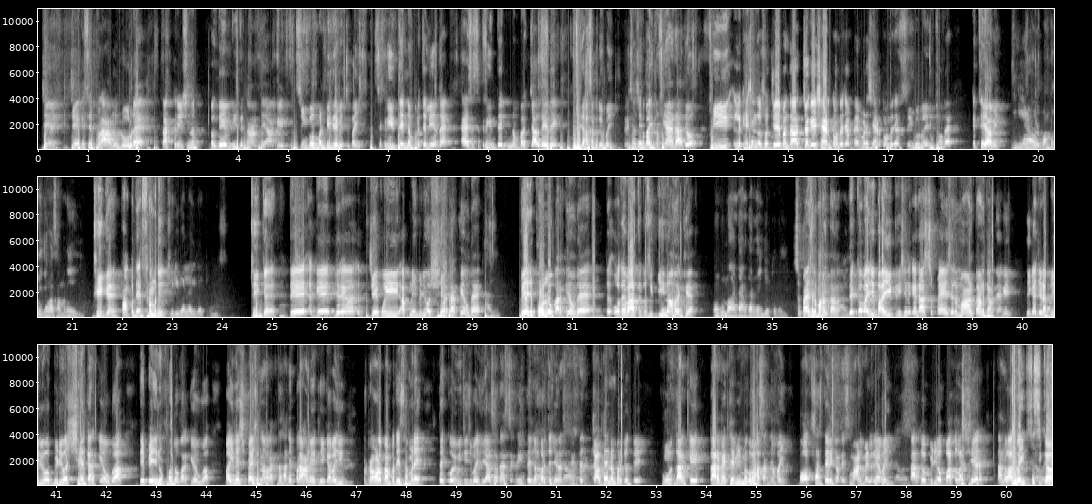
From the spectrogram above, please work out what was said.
ਜੇ ਜੇ ਕਿਸੇ ਭਰਾ ਨੂੰ ਲੋੜ ਹੈ, ਤਾਂ ਕ੍ਰਿਸ਼ਨ ਬਲਦੇਵ ਦੀ ਦੁਕਾਨ ਤੇ ਆ ਕੇ ਸਿੰਘੋ ਮੰਡੀ ਦੇ ਵਿੱਚ ਬਾਈ ਸਕਰੀਨ ਤੇ ਨੰਬਰ ਚੱਲੀ ਜਾਂਦਾ ਹੈ। ਇਸ ਸਕਰੀਨ ਤੇ ਨੰਬਰ ਚੱਲਦੇ ਦੇ ਜਾ ਸਕਦੇ ਹੋ ਬਾਈ। ਕ੍ਰਿਸ਼ਨ ਸਿੰਘ ਬਾਈ, ਤੁਸੀਂ ਐਂ ਦੱਸ ਦਿਓ ਵੀ ਲੋਕੇਸ਼ਨ ਦੱਸੋ ਜੇ ਬੰਦਾ ਜਗੇ ਸ਼ਹਿਰ ਤੋਂ ਆਉਂਦਾ ਜਾਂ ਬਹਿਮਣ ਸ਼ਹਿਰ ਤੋਂ ਆਉਂਦਾ ਜਾਂ ਸਿੰਘੋ ਲੈਣੀ ਤੋਂ ਆਉਂਦਾ ਕਿੱਥੇ ਆਵੇ? ਇੰਡੀਅਨ ਆਇਲ ਪੰਪ ਦੇ ਜਮਾ ਸਾਹਮਣੇ ਹੈ ਜੀ। ਠੀਕ ਹੈ ਪੰਪ ਦੇ ਸਾਹਮਣੇ। ਸ਼੍ਰੀ ਵਾਲਾ ਇਲੈਕਟ੍ਰੋਨਿਕਸ ਠੀਕ ਹੈ ਤੇ ਅੱਗੇ ਫਿਰ ਜੇ ਕੋਈ ਆਪਣੀ ਵੀਡੀਓ ਸ਼ੇਅਰ ਕਰਕੇ ਆਉਂਦਾ ਹੈ ਹਾਂਜੀ। ਪੇਜ ਫੋਲੋ ਕਰਕੇ ਆਉਂਦਾ ਹੈ ਤੇ ਉਹਦੇ ਵਾਸਤੇ ਤੁਸੀਂ ਕੀ ਨਾਮ ਰੱਖਿਆ? ਉਹ ਕੋਈ ਮਾਨਦਾਨ ਕਰਦੇ ਜੀ ਗਿਫਟ ਜੀ। ਸਪੈਸ਼ਲ ਮਾਨਤਾਨ। ਦੇਖੋ ਬਾਈ ਜੀ ਬਾਈ ਕ੍ਰਿਸ਼ਨ ਕਹਿੰਦਾ ਸਪੈਸ਼ਲ ਮਾਨਤਾਨ ਕਰ ਦਿਆਂਗੇ। ਠੀਕ ਹੈ ਜਿਹੜਾ ਵੀਡੀਓ ਵੀਡੀਓ ਸ਼ੇਅਰ ਕਰਕੇ ਆਊਗਾ ਤੇ ਪੇਜ ਨੂੰ ਫੋਲੋ ਕਰਕੇ ਆਊਗਾ। ਬਾਈ ਨੇ ਸਪੈਸ਼ਲ ਨਾਮ ਰੱਖਤਾ ਸਾਡੇ ਭਰਾ ਨੇ, ਠੀਕ ਹੈ ਬਾਈ ਜੀ? ਪੈਟਰੋਲ ਪੰਪ ਦੇ ਸਾਹਮਣੇ ਤੇ ਕੋਈ ਵੀ ਚੀਜ਼ ਬਾਈ ਲਿਆ ਸਕਦਾ ਸਕਰੀਨ ਤੇ ਨੰਬਰ ਚੱਲੇ ਨਾ ਸਕਰੀਨ ਤੇ ਚੱਲਦੇ ਨੰਬਰ ਦੇ ਉੱਤੇ। ਫੋਨ ਕਰਕੇ ਘਰ ਬੈਠੇ ਵੀ ਮੰਗਵਾ ਸਕਦੇ ਹੋ ਬਾਈ। ਬਹੁਤ ਸਸਤੇ ਰੇਟਾਂ ਤੇ ਸਮਾਨ ਮਿਲ ਰਿਹਾ ਬਾਈ। ਕਰ ਦਿਓ ਵੀਡੀਓ ਵੱਧ ਤੋਂ ਵੱਧ ਸ਼ੇਅਰ ਧੰਨਵਾਦ ਬਾਈ, ਸਤਿ ਸ਼੍ਰੀ ਅਕਾਲ।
